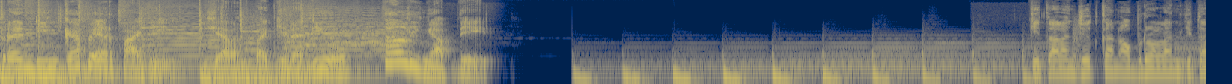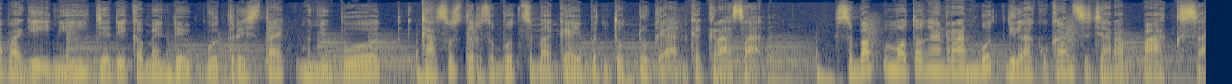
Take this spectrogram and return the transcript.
Trending KBR Pagi, siaran pagi radio paling update. Kita lanjutkan obrolan kita pagi ini. Jadi Kemendikbudristek menyebut kasus tersebut sebagai bentuk dugaan kekerasan. Sebab pemotongan rambut dilakukan secara paksa.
